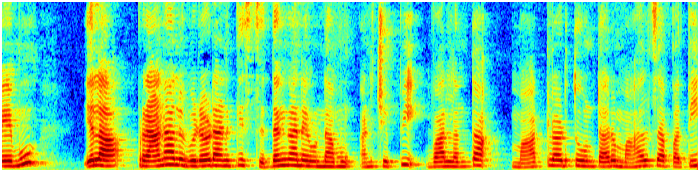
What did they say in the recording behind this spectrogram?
మేము ఇలా ప్రాణాలు విడవడానికి సిద్ధంగానే ఉన్నాము అని చెప్పి వాళ్ళంతా మాట్లాడుతూ ఉంటారు. మహల్సాపతి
